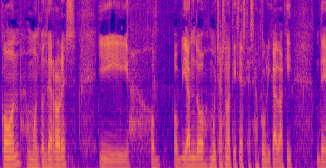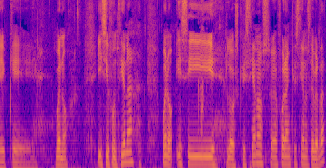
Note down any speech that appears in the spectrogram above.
con un montón de errores y obviando muchas noticias que se han publicado aquí de que bueno, ¿y si funciona? Bueno, ¿y si los cristianos eh, fueran cristianos de verdad?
